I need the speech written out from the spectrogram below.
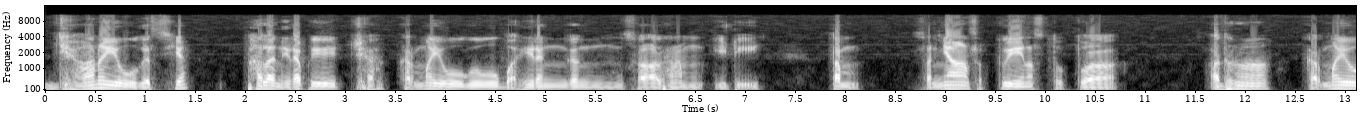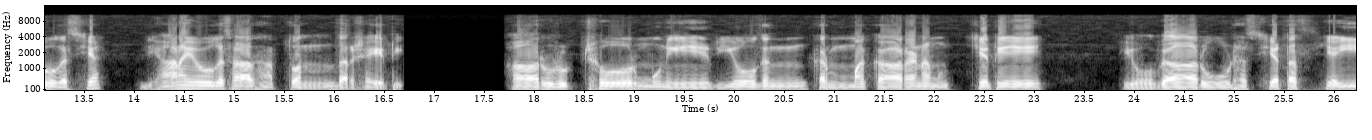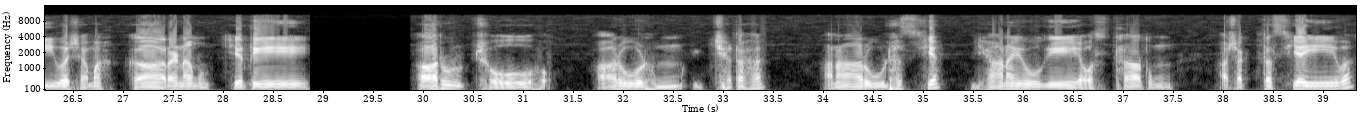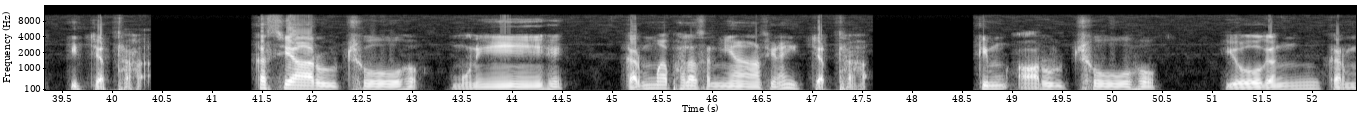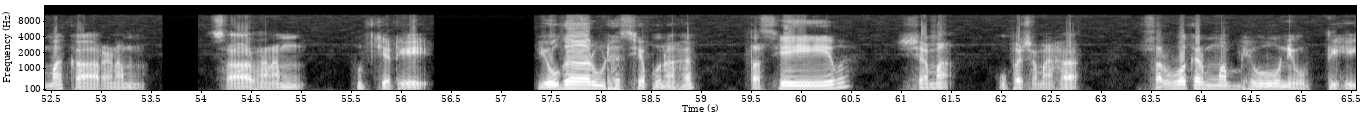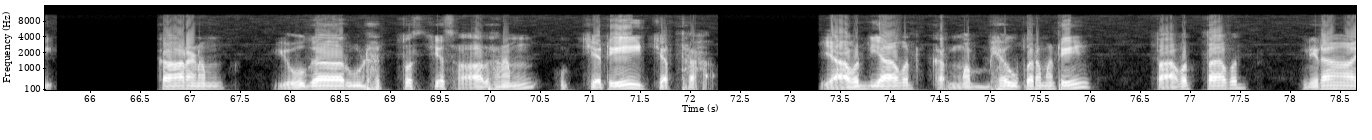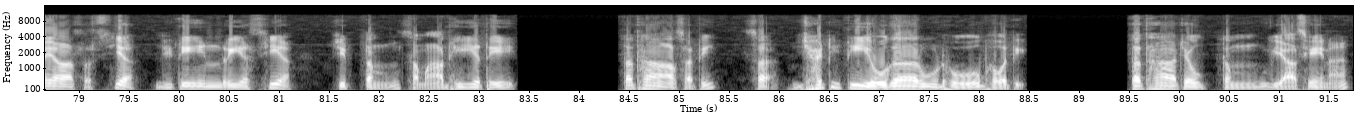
ध्यानयोगस्य फलनिरपेक्षः कर्मयोगो बहिरङ्गम् साधनम् इति तम् सन्न्यासत्वेन स्तुत्वा अधुना कर्मयोगस्य ध्यानयोगसाधनत्वम् दर्शयति आरुरुक्षोर्मुनेर्योगम् कर्म कारणमुच्यते योगारूढस्य तस्यैव शमः कारणमुच्यते ఆరుక్షోః ఆరోఢుम् ఇచ్చటः అనారూఢస్య ధ్యానయోగే అవస్థాతుम् అశక్తస్య ఏవ ఇత్యర్థः. కస్యారుక్షోః మునేः కర్మఫలసన్యాసిన ఇత్యర్థः. కిమ్ ఆరుక్షోః యోగం కర్మ కారణం సాధనం ఉచ్యతే. యోగారూఢస్య పునః తస్యైవ శమ ఉపశమః సర్వకర్మభ్యో కారణం యోగారూఢత్వ సాధనం ఉచ్యతేవ్యావత్కర్మభ్య ఉపరమతే తావత్వద్ నిరాయాస జితేంద్రియ చిత్తం సమాధీయతే. తథా సతి స ఝటితి యోగారూఢో భవతి. తథా చ ఉక్తం వ్యాసేన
